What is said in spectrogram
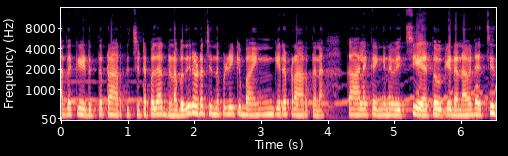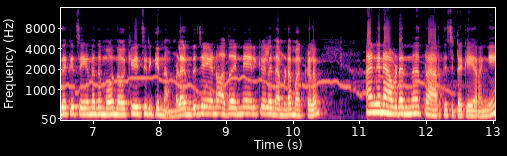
അതൊക്കെ എടുത്ത് പ്രാർത്ഥിച്ചിട്ട് അപ്പോൾ ആ ഗണപതിയുടെ ചെന്നപ്പോഴേക്ക് ഭയങ്കര പ്രാർത്ഥന. കാലൊക്കെ ഇങ്ങനെ വെച്ച് ഏത്തൊക്കെ ഇടണം അവന്റെ അച്ഛൻ ഇതൊക്കെ ചെയ്യണത് മോ നോക്കി വെച്ചിരിക്കും. നമ്മളെന്ത് ചെയ്യണോ അത് തന്നെ ആയിരിക്കുമല്ലോ നമ്മുടെ മക്കളും. അങ്ങനെ അവിടെ നിന്ന് പ്രാർത്ഥിച്ചിട്ടൊക്കെ ഇറങ്ങി.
